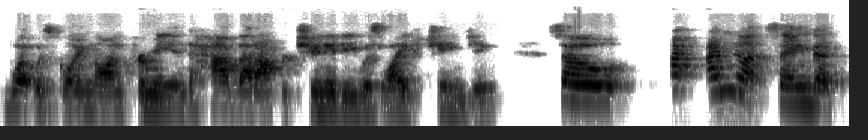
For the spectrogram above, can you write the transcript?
what was going on for me and to have that opportunity was life changing. So I, am not saying that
